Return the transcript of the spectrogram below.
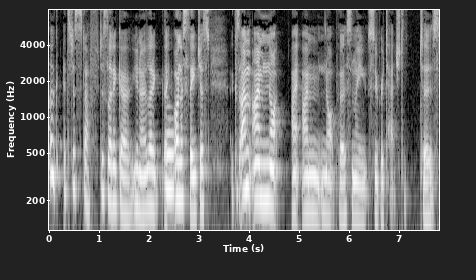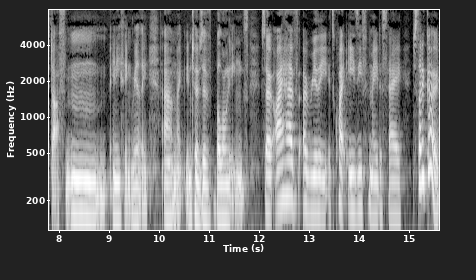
look, it's just stuff. Just let it go. You know, let it. Like, mm. Honestly, just because I'm I'm not I, am not personally super attached to to stuff, mm, anything really, um, like in terms of belongings. So I have a really, it's quite easy for me to say, just let it go.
